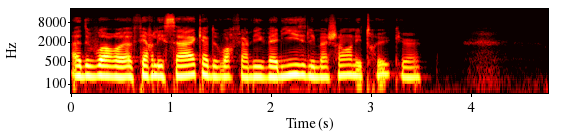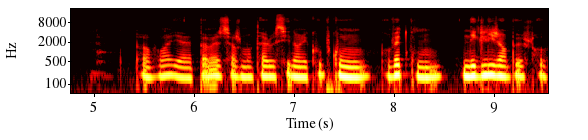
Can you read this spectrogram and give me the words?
à devoir euh, faire les sacs, à devoir faire les valises, les machins, les trucs. euh. Enfin, il y a pas mal de charge mentale aussi dans les couples qu'on en fait, qu'on néglige un peu, je trouve.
